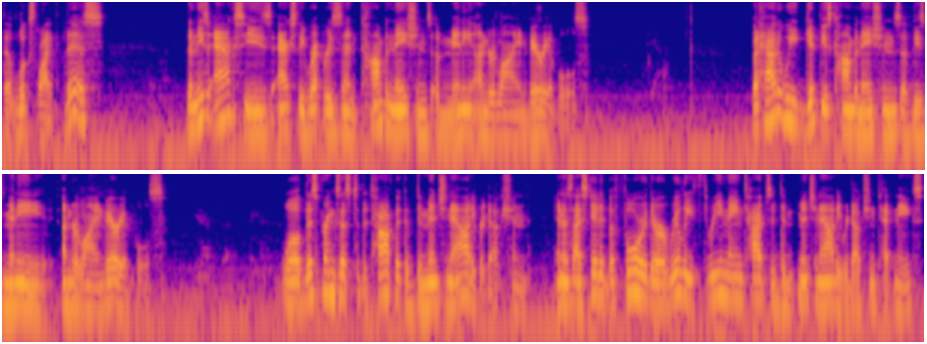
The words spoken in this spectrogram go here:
that looks like this, then these axes actually represent combinations of many underlying variables. But how do we get these combinations of these many underlying variables? Well, this brings us to the topic of dimensionality reduction. And as I stated before, there are really three main types of dimensionality reduction techniques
